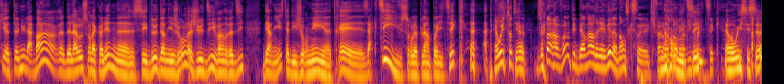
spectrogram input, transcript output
qui a tenu la barre de là-haut sur la colline euh, ces deux derniers jours, là, jeudi et vendredi dernier. C'était des journées euh, très actives sur le plan politique. Ben oui, tout, tu t'en vas, puis Bernard Dréville annonce qu'il fait un Non, retour mais en vie politique. Ah oui, c'est ça.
